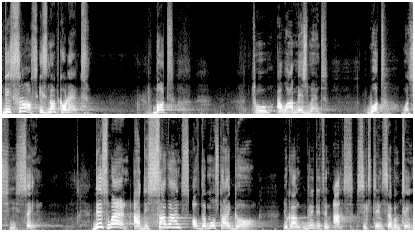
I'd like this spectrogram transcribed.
The source is not correct. But to our amazement, what was she saying? These men are the servants of the Most High God. You can read it in Acts 16 17.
